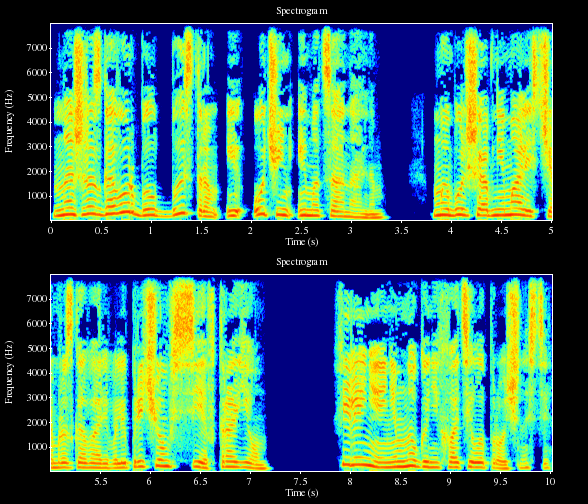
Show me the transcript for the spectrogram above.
Наш разговор был быстрым и очень эмоциональным. Мы больше обнимались, чем разговаривали, причем все втроем. Филине немного не хватило прочности.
